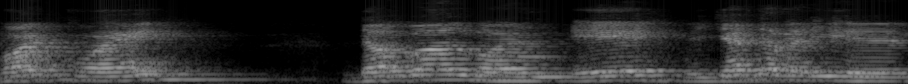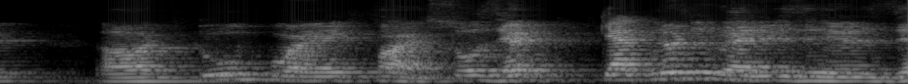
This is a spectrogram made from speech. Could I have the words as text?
1.118 we get the value here uh, 2.5 so z calculated value is here z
